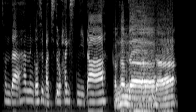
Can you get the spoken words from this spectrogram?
전달하는 것을 마치도록 하겠습니다. 감사합니다. 네, 감사합니다.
